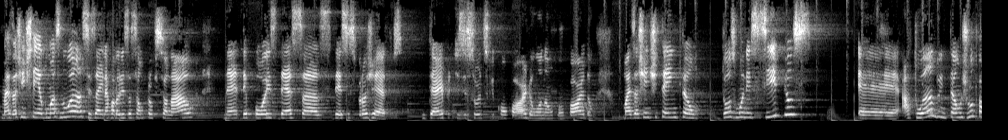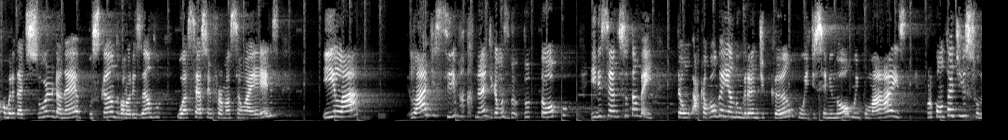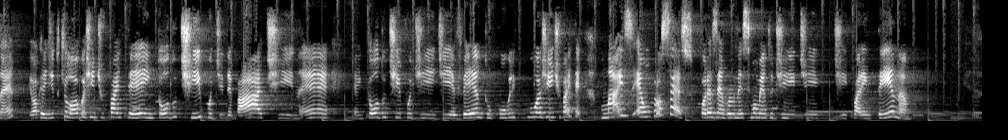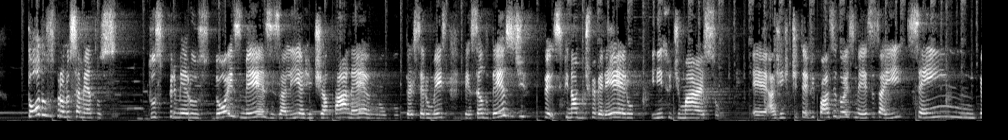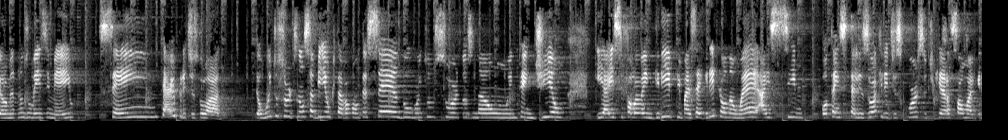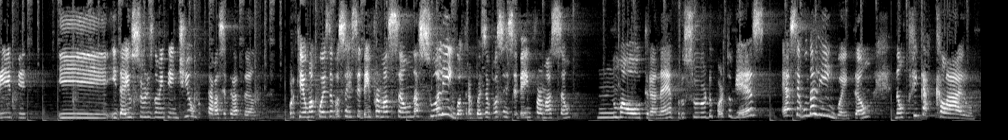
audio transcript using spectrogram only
mas a gente tem algumas nuances aí na valorização profissional, né, depois dessas, desses projetos. Intérpretes e surdos que concordam ou não concordam, mas a gente tem então dos municípios é, atuando então junto com a comunidade surda, né, buscando, valorizando o acesso à informação a eles, e lá, lá de cima, né, digamos do, do topo, iniciando isso também. Então acabou ganhando um grande campo e disseminou muito mais por conta disso, né? Eu acredito que logo a gente vai ter em todo tipo de debate, né? Em todo tipo de, de evento público a gente vai ter. Mas é um processo. Por exemplo, nesse momento de, de, de quarentena, todos os pronunciamentos dos primeiros dois meses ali, a gente já está né, no, terceiro mês, pensando desde final de fevereiro, início de março, é, a gente teve quase dois meses aí sem, pelo menos um mês e meio, sem intérpretes do lado. Então, muitos surdos não sabiam o que estava acontecendo, muitos surdos não entendiam. E aí se falou em gripe, mas é gripe ou não é? Aí se potencializou aquele discurso de que era só uma gripe. E, e daí os surdos não entendiam do que estava se tratando. Porque uma coisa é você receber informação na sua língua, outra coisa é você receber informação numa outra, né? Para o surdo, português é a segunda língua, então não fica claro.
